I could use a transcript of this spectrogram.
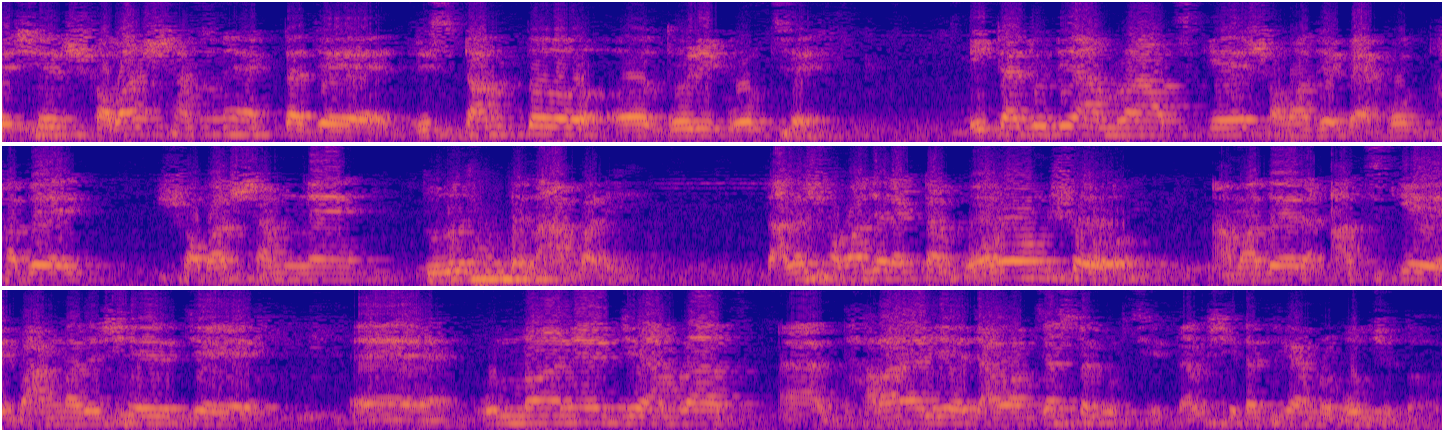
দেশের সবার সামনে একটা যে দৃষ্টান্ত তৈরি করছে, এটা যদি আমরা আজকে সমাজে ব্যাপকভাবে সবার সামনে তুলে ধরতে না পারি, তাহলে সমাজের একটা বড় অংশ আমাদের আজকে বাংলাদেশের যে উন্নয়নের যে আমরা ধারায় যে যাওয়ার চেষ্টা করছি তাহলে সেটা থেকে আমরা বঞ্চিত হব।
